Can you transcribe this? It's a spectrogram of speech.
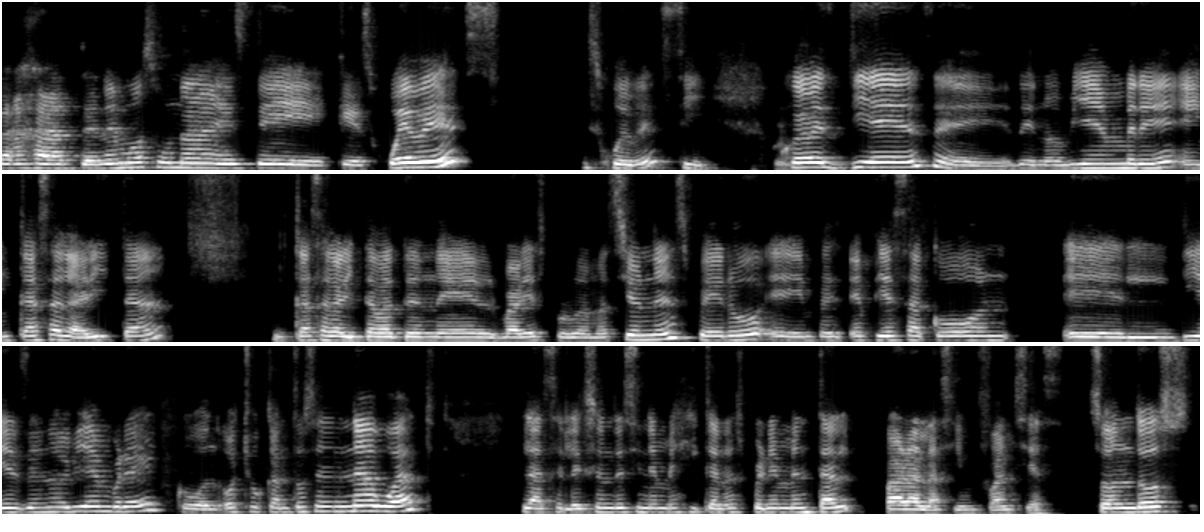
Ajá, tenemos una, este, que es jueves, ¿es jueves? Sí, jueves, 10 de, de, noviembre en Casa Garita. Casa Garita va a tener varias programaciones, pero eh, empieza con el 10 de noviembre con ocho cantos en náhuatl, la selección de cine mexicano experimental para las infancias. Son dos,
